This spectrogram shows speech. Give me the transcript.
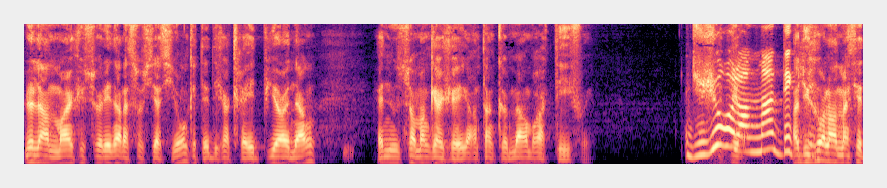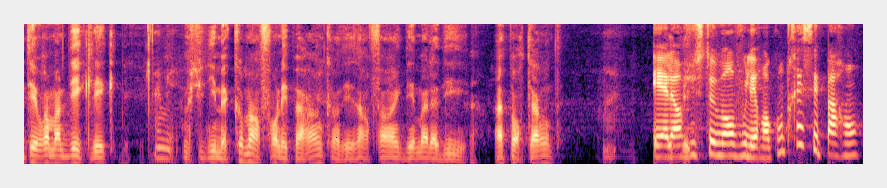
Le lendemain, je suis allé dans l'association qui était déjà créée depuis un an et nous nous sommes engagés en tant que membres actifs. oui. Du jour au lendemain, Ah, déclic. du jour au lendemain, c'était vraiment le déclic. Ah oui. Je me suis dit, mais comment font les parents qui ont des enfants avec des maladies importantes? Et alors justement, vous les rencontrez, ces parents?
